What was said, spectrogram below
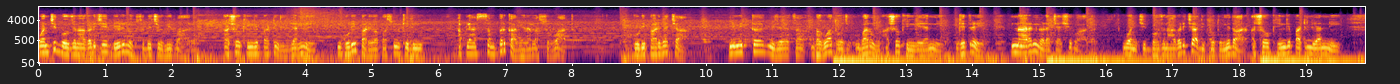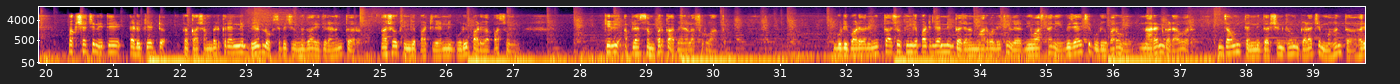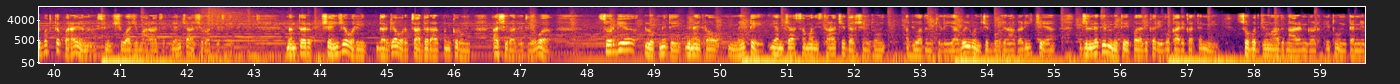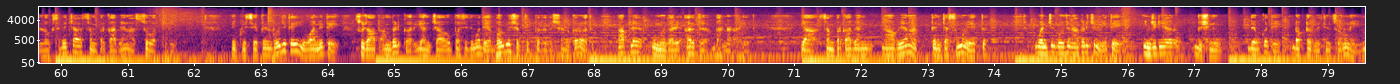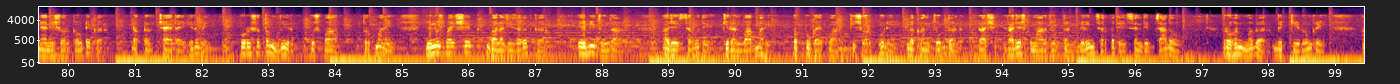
वंचित बहुजन आघाडीचे बीड लोकसभेचे उमेदवार अशोक हिंगे पाटील यांनी गुढीपाडव्यापासून केली आपल्या संपर्क अभियानाला सुरुवात. गुढीपाडव्याच्या निमित्त विजयाचा भगवा ध्वज उभारून अशोक हिंगे यांनी घेतले नारायणगडाचे आशीर्वाद. वंचित बहुजन आघाडीचे अधिकृत उमेदवार अशोक हिंगे पाटील यांनी पक्षाचे नेते ॲडव्होकेट प्रकाश आंबेडकर यांनी बीड लोकसभेची उमेदवारी दिल्यानंतर अशोक हिंगे पाटील यांनी गुढीपाडव्यापासून केली आपल्या संपर्क अभियानाला सुरुवात. गुढीपाडव्यानिमित्त अशोक इंगे पाटील यांनी गजानन मार्बल येथील निवासस्थानी विजयाची गुढी उभारून नारायणगडावर जाऊन त्यांनी दर्शन घेऊन गडाचे महंत हरिभक्त परायण श्री शिवाजी महाराज यांचे आशीर्वाद घेतले. नंतर शहाऐंशीवरी दर्ग्यावर चादर अर्पण करून आशीर्वाद घेतले व स्वर्गीय लोकनेते विनायकराव मेटे यांच्या समाधीस्थळाचे दर्शन घेऊन अभिवादन केले. यावेळी वंचित बहुजन आघाडीचे जिल्ह्यातील नेते पदाधिकारी व कार्यकर्त्यांनी सोबत घेऊन आज नारायणगड येथून त्यांनी लोकसभेच्या संपर्क अभियानास सुरुवात केली. एकवीस एप्रिल रोजी ते युवा नेते सुजात आंबेडकर यांच्या उपस्थितीमध्ये भव्य शक्ती प्रदर्शन करत आपले उमेदवारी अर्ज भरणार आहेत. या संपर्क अभियान अभियानात त्यांच्या समवेत वंचित बहुजन आघाडीचे नेते engineer Vishnu Devkate doctor Nitin Sonawane Dnyaneshwar Kavtekar doctor Chhayatai Hirve Purushottam Veer Pushpa Turkmane Yunusbhai Shaikh Balaji Jagatkar A B Jhunjal Ajay Sarvade Kiran Waghmare Pappu Gaikwad Kishore Bhole Lakhan Jogdand राश Rajesh Kumar Jogdand Milind Sarpate Sandeep Jadhav Rohan Magar Vicky Dongre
